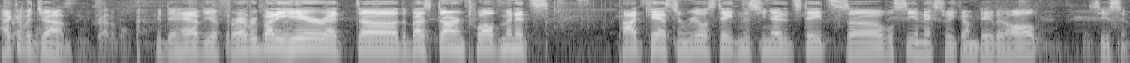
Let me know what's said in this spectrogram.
heck of a Incredible. job. Incredible. Good to have you. For everybody here at uh, the best darn 12 minutes podcast in real estate in this United States, uh, we'll see you next week. I'm David Hall. See you soon.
